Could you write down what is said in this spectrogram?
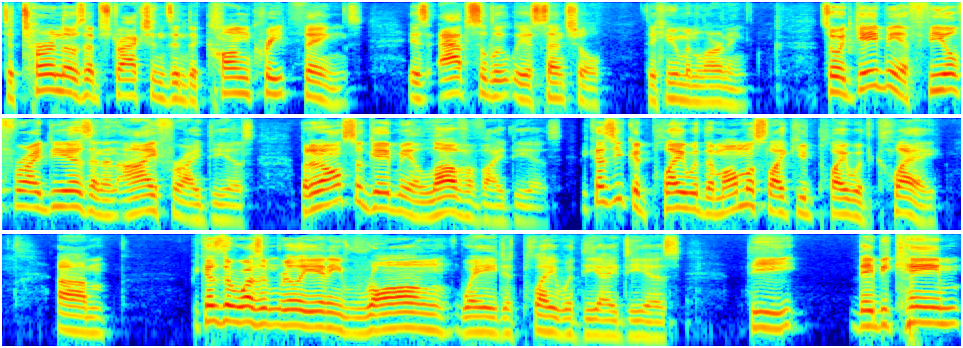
to turn those abstractions into concrete things, is absolutely essential to human learning. So it gave me a feel for ideas and an eye for ideas, but it also gave me a love of ideas. Because you could play with them almost like you'd play with clay, um, because there wasn't really any wrong way to play with the ideas, the, they became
